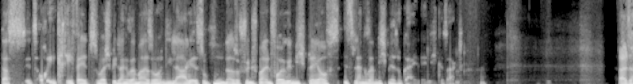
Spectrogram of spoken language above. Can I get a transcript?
dass jetzt auch in Krefeld zum Beispiel langsam mal so die Lage ist, so, hm, also fünfmal in Folge nicht Playoffs ist langsam nicht mehr so geil, ehrlich gesagt. Also,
